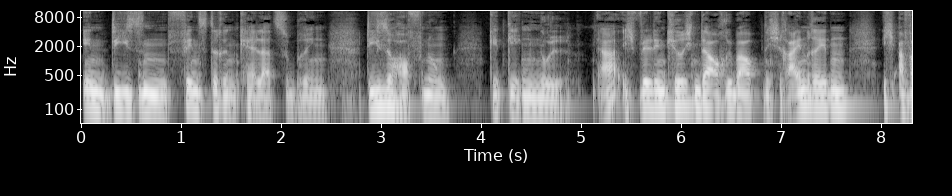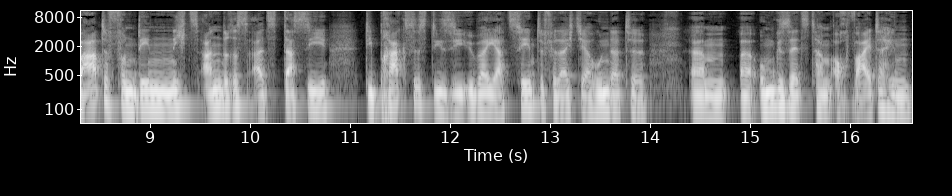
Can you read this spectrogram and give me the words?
in diesen finsteren Keller zu bringen. Diese Hoffnung geht gegen Null. Ja, ich will den Kirchen da auch überhaupt nicht reinreden. Ich erwarte von denen nichts anderes, als dass sie die Praxis, die sie über Jahrzehnte, vielleicht Jahrhunderte ähm, äh, umgesetzt haben, auch weiterhin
